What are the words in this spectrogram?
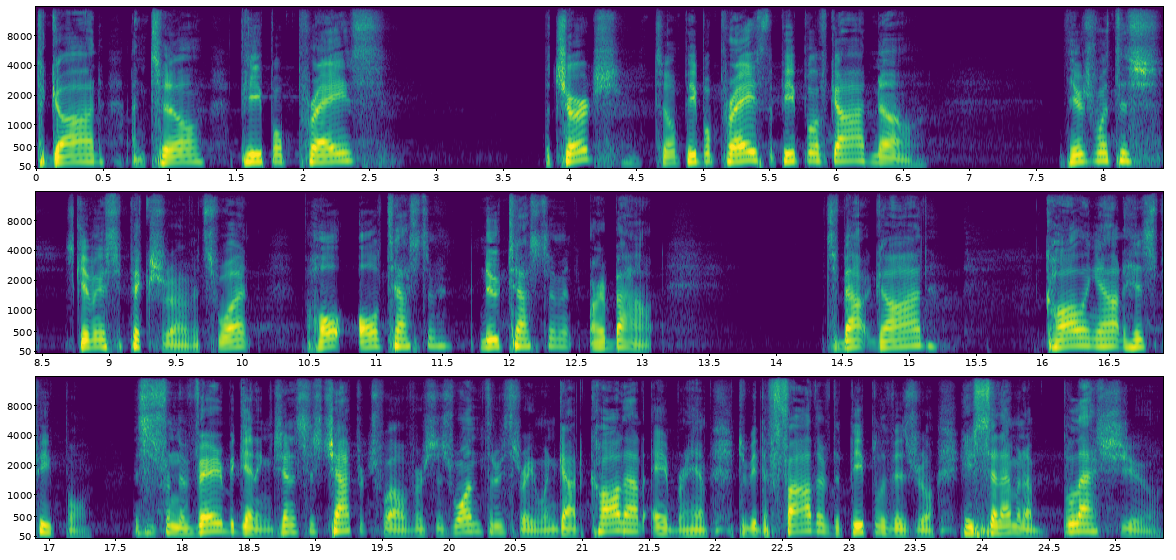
to God until people praise the church? Until people praise the people of God? No. Here's what this is giving us a picture of it's what the whole Old Testament, New Testament are about. It's about God calling out his people. This is from the very beginning, Genesis chapter 12, verses 1 through 3. When God called out Abraham to be the father of the people of Israel, he said, I'm going to bless you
